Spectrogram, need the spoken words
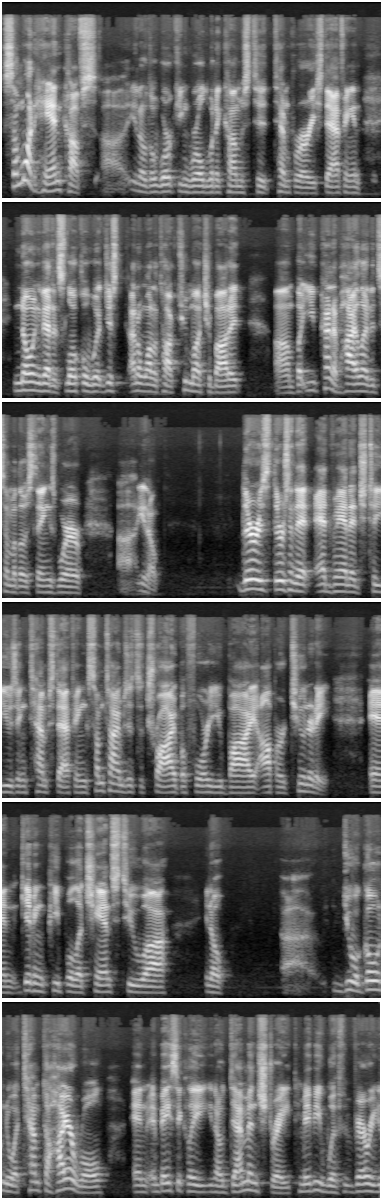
somewhat handcuffs, uh, you know, the working world when it comes to temporary staffing. And knowing that it's local, just I don't want to talk too much about it, um, but you kind of highlighted some of those things where, uh, you know, there is there's an advantage to using temp staffing. Sometimes it's a try before you buy opportunity, and giving people a chance to, uh, you know, uh, do a go into attempt to hire role and, and basically you know demonstrate maybe with very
